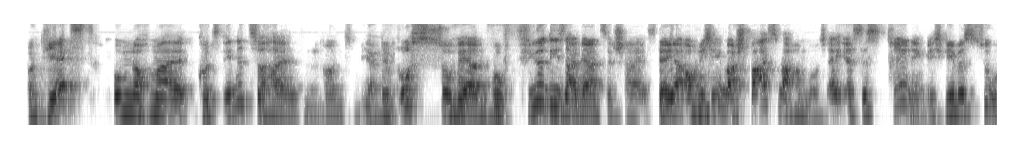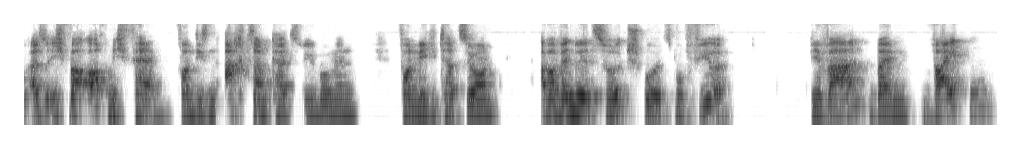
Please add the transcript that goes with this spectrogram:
Und jetzt, um nochmal kurz innezuhalten und ja. bewusst zu werden, wofür dieser ganze Scheiß, der ja auch nicht immer Spaß machen muss. Ey, es ist Training, ich gebe es zu. Also ich war auch nicht Fan von diesen Achtsamkeitsübungen, von Meditation. Aber wenn du jetzt zurückspulst, wofür? Wir waren beim Weiten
